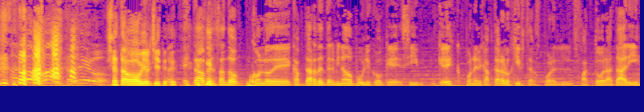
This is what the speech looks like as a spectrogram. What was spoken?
Ya estaba obvio el chiste. Estaba pensando con lo de captar determinado público, que si querés poner captar a los hipsters por el factor Atari,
